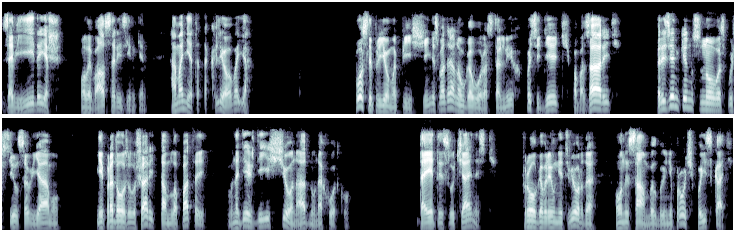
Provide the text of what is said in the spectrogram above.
«Завидуешь!» — улыбался Резинкин. «А монета-то клевая!» После приема пищи, несмотря на уговор остальных, посидеть, побазарить, Резинкин снова спустился в яму и продолжил шарить там лопатой в надежде еще на одну находку. Да это и случайность. Фрол говорил не твердо, он и сам был бы не прочь поискать,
